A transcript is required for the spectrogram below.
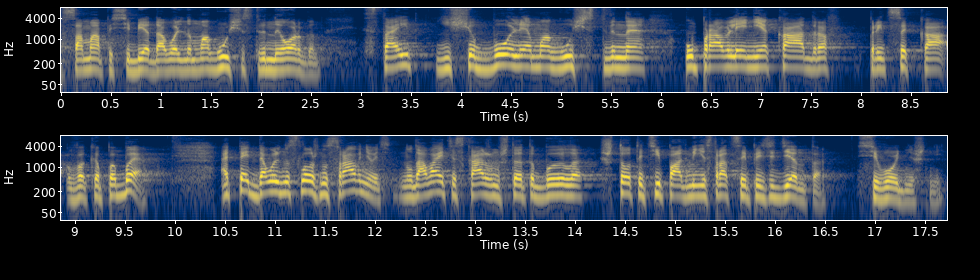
сама по себе довольно могущественный орган, стоит еще более могущественное управление кадров при ЦК ВКПБ. Опять довольно сложно сравнивать, но давайте скажем, что это было что-то типа администрации президента сегодняшней.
